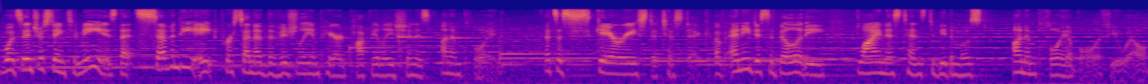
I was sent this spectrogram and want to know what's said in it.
What's interesting to me is that 78% of the visually impaired population is unemployed. That's a scary statistic. Of any disability, blindness tends to be the most unemployable, if you will.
